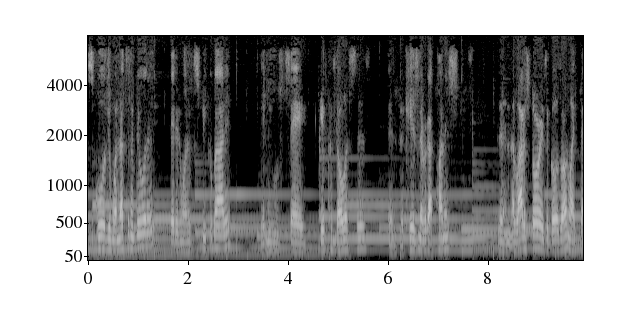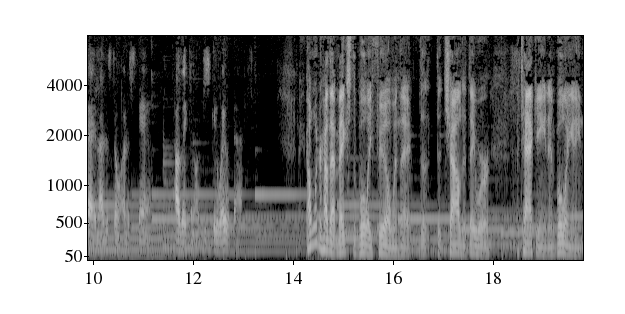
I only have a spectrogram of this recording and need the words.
School didn't want nothing to do with it. They didn't want to speak about it. They even say give condolences, and the kids never got punished. And a lot of stories it goes on like that, and I just don't understand how they can all just get away with that. I wonder how that makes the bully feel when they, the, the child that they were attacking and bullying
